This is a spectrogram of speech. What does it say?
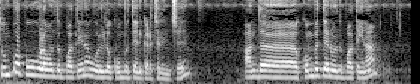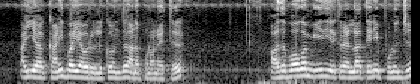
தும்பப்பூவில் வந்து பார்த்திங்கன்னா ஒரு கிலோ கொம்பு தேன் கிடச்சிருந்துச்சு. அந்த கொம்பு தேன் வந்து பார்த்திங்கன்னா ஐயா கனிபாய் அவர்களுக்கு வந்து அனுப்பணும் நேற்று அதுபோக மீதி இருக்கிற எல்லா தேனையும் புழிஞ்சு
